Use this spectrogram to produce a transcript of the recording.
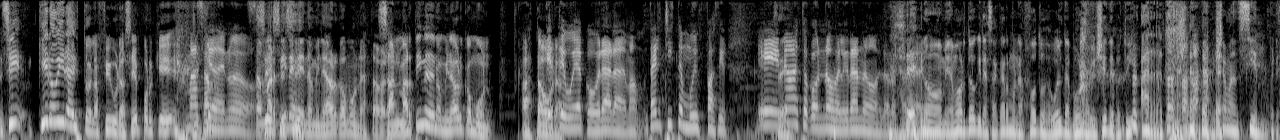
sí, quiero ir a esto de las figuras, ¿eh? Porque Magia San- de nuevo. San Sí, Martín sí, es sí. denominador común hasta ahora. San Martín es denominador común hasta ¿Qué ahora. te voy a cobrar además? Está el chiste muy fácil. Eh, Sí. no, esto con unos belgranos lo. No, mi amor, tengo que ir a sacarme unas fotos de vuelta por unos billetes, pero estoy harta. Me llaman siempre.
